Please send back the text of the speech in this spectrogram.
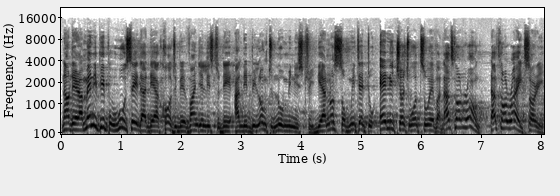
Now, there are many people who say that they are called to be evangelists today and they belong to no ministry. They are not submitted to any church whatsoever. That's not wrong. That's not right. Sorry.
